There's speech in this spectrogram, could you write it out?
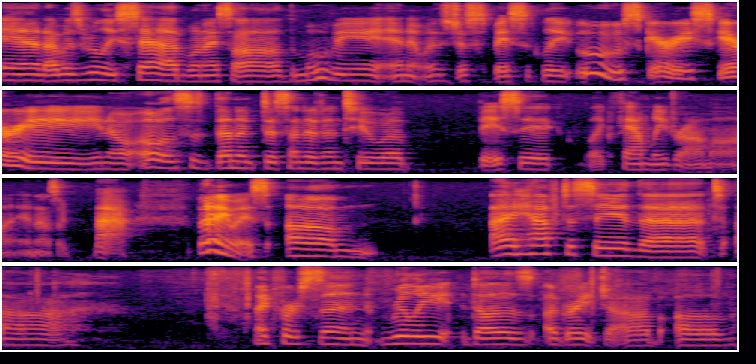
and I was really sad when I saw the movie, and it was just basically, ooh, scary, scary. You know, oh, this is then it descended into a basic like family drama, and I was like, bah. But anyways, um, I have to say that uh, Mike Ferguson really does a great job of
